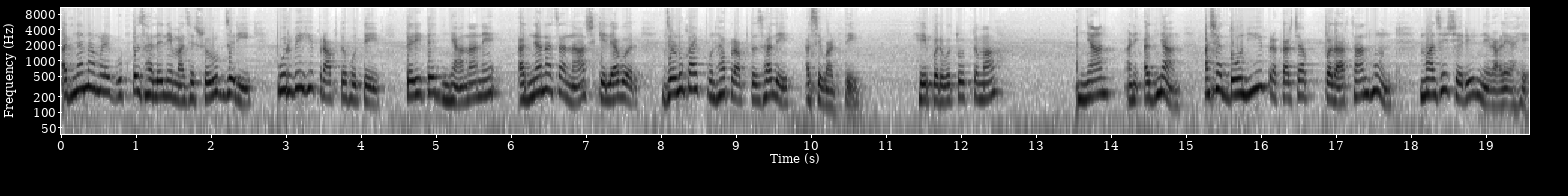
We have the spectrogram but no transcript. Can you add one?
अज्ञानामुळे गुप्त झालेले माझे स्वरूप जरी पूर्वीही प्राप्त होते तरी ते ज्ञानाने अज्ञानाचा नाश केल्यावर जणू काय पुन्हा प्राप्त झाले असे वाटते. हे पर्वतोत्तमा ज्ञान आणि अज्ञान अशा दोन्ही प्रकारच्या पदार्थांहून माझे शरीर निराळे आहे.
